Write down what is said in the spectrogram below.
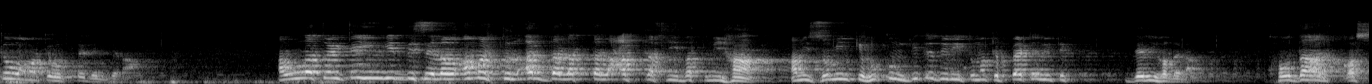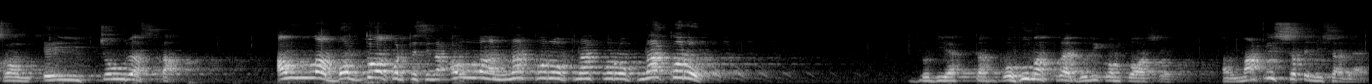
কেউ আমাকে উঠতে দেখবে না। আল্লাহ তো এটাই ইঙ্গিত দিছে আমি জমিনকে হুকুম দিতে দেরি তোমাকে পেটে নিতে দেরি হবে না। খোদার কসম, এই চৌরাস্তা। আল্লাহ বদুয়া করতেছি না, আল্লাহ না করুক না করুক না করুক। যদি একটা বহুমাত্রায় ভূমিকম্প আসে আর মাটির সাথে মিশা যায়,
